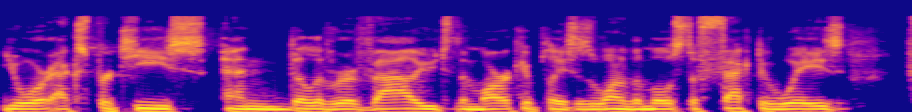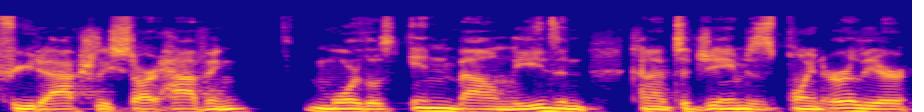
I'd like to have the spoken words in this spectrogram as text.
your expertise and deliver value to the marketplace is one of the most effective ways for you to actually start having more of those inbound leads and kind of to James's point earlier,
